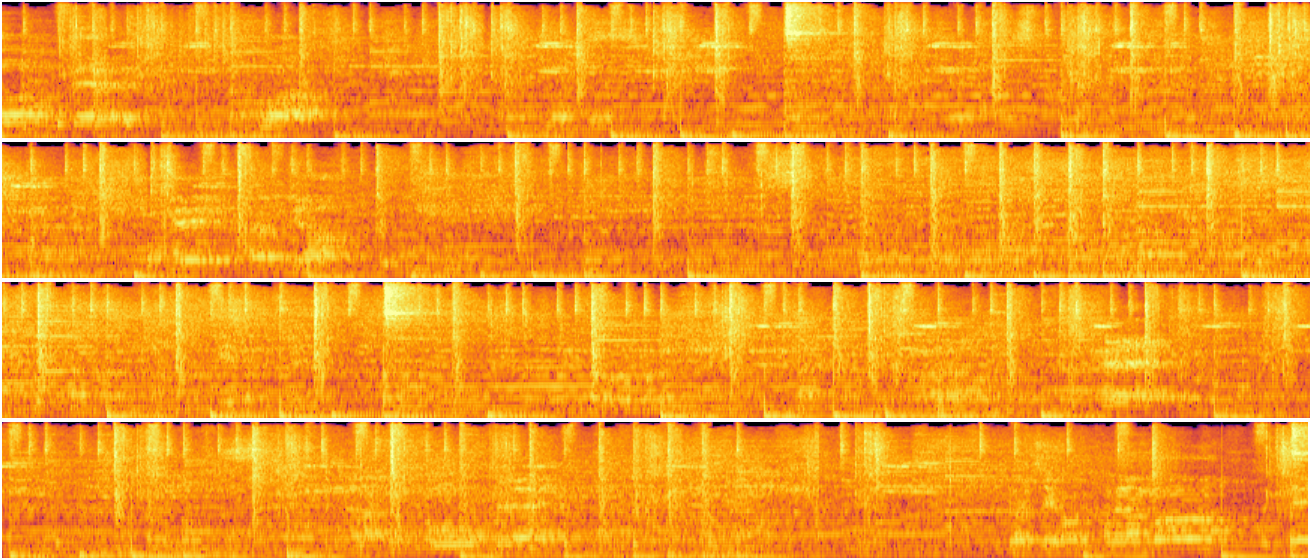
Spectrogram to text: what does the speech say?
좋아. 좋아. 좋아. 오케이. 가볼게요. 그렇지. 거기 카메라 한 번. 그렇지.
